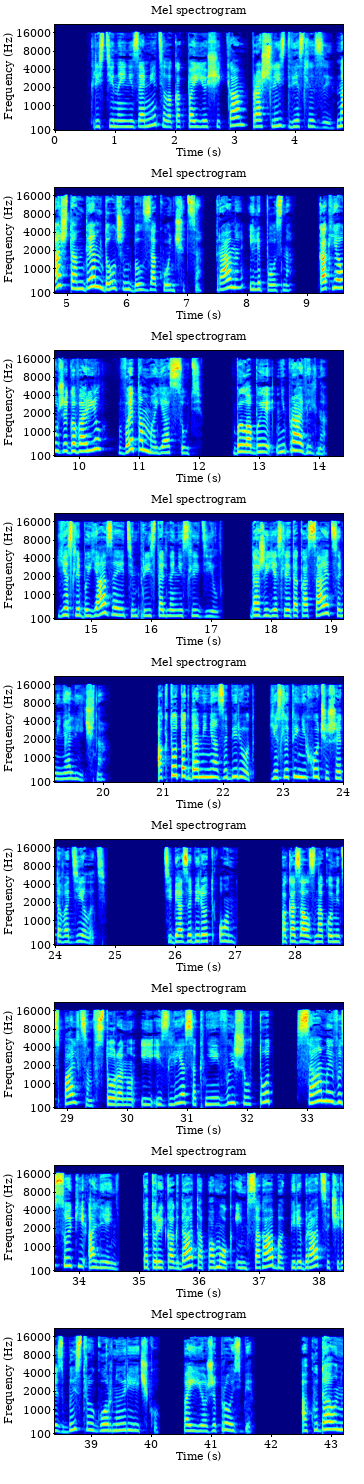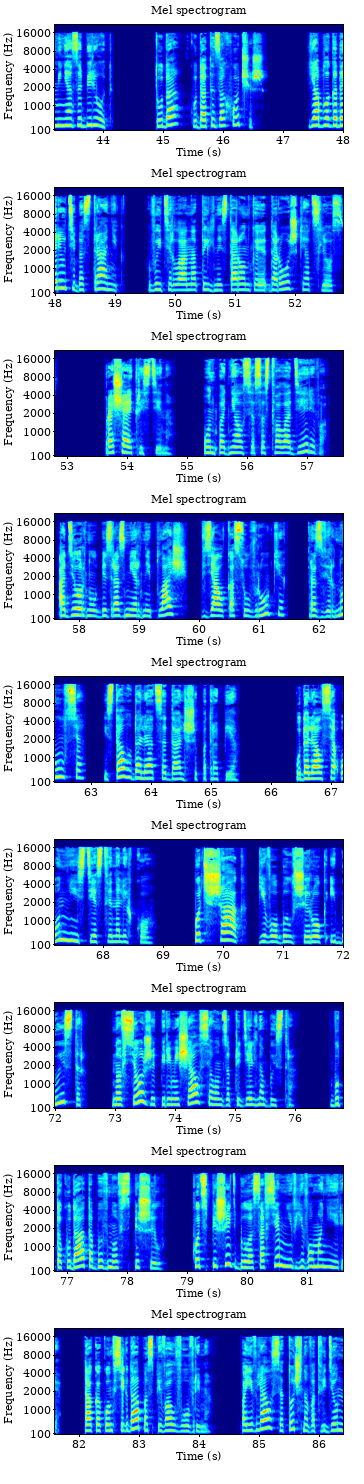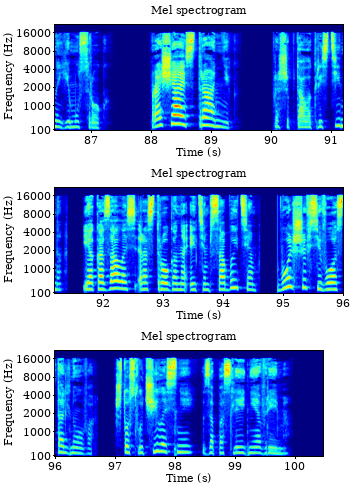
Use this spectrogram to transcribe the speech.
Кристина и не заметила, как по ее щекам прошлись две слезы. Наш тандем должен был закончиться, рано или поздно. Как я уже говорил, в этом моя суть. Было бы неправильно, если бы я за этим пристально не следил, даже если это касается меня лично. А кто тогда меня заберет, если ты не хочешь этого делать? Тебя заберет он. Показал знакомец пальцем в сторону, и из леса к ней вышел тот самый высокий олень, который когда-то помог им Сакаба перебраться через быструю горную речку по ее же просьбе. А куда он меня заберет? Туда, куда ты захочешь. Я благодарю тебя, странник, Вытерла она тыльной сторонкой дорожки от слез. «Прощай, Кристина». Он поднялся со ствола дерева, одернул безразмерный плащ, взял косу в руки, развернулся и стал удаляться дальше по тропе. Удалялся он неестественно легко. Хоть шаг его был широк и быстр, но все же перемещался он запредельно быстро, будто куда-то бы вновь спешил. Хоть спешить было совсем не в его манере, так как он всегда поспевал вовремя. Появлялся точно в отведенный ему срок. «Прощай, странник!» – прошептала Кристина и оказалась растрогана этим событием больше всего остального, что случилось с ней за последнее время.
